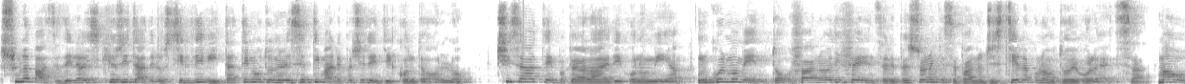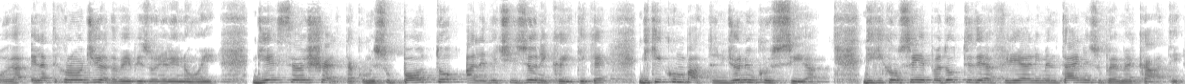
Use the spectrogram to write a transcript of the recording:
sulla base della rischiosità dello stile di vita tenuto nelle settimane precedenti il controllo. Ci sarà tempo per parlare di economia. In quel momento faranno la differenza le persone che sapranno gestirla con autorevolezza. Ma ora è la tecnologia ad avere bisogno di noi, di essere scelta come supporto alle decisioni critiche di chi combatte un giorno in corsia, di chi consegna i prodotti della filiera alimentare nei supermercati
